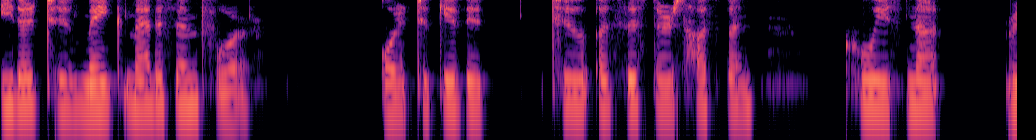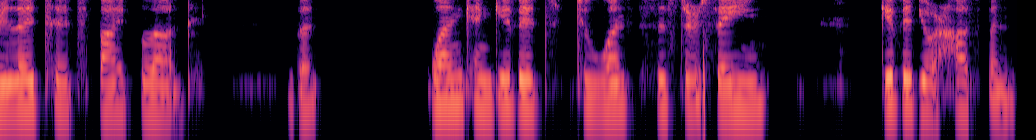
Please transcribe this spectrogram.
either to make medicine for or to give it to a sister's husband who is not related by blood, but one can give it to one's sister saying, Give it your husband.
